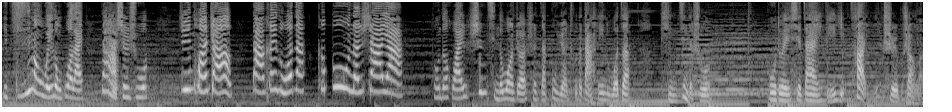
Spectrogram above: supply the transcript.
也急忙围拢过来，大声说：“军团长，大黑骡子可不能杀呀！”彭德怀深情地望着身在不远处的大黑骡子，平静地说。部队现在连野菜也吃不上了，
